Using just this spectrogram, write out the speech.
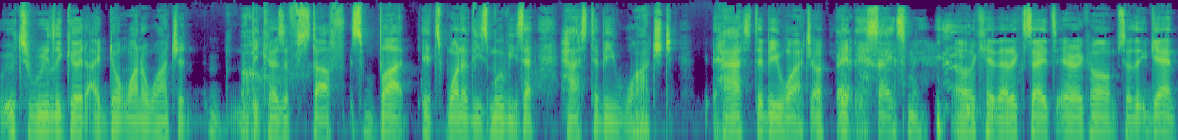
it's really good i don't want to watch it oh. because of stuff but it's one of these movies that has to be watched has to be watched okay, That excites me. okay that excites eric holmes so that, again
